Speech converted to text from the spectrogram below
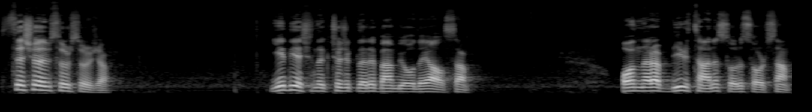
Size şöyle bir soru soracağım. 7 yaşındaki çocukları ben bir odaya alsam, onlara bir tane soru sorsam,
